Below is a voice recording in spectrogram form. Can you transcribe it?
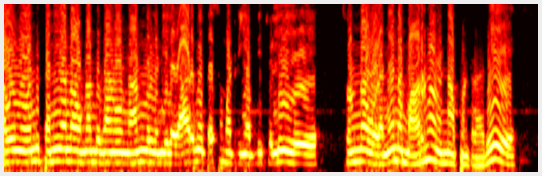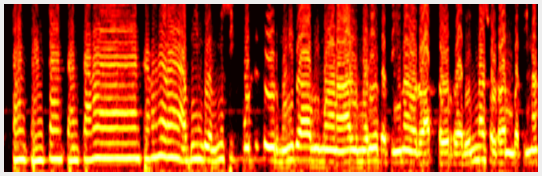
அவங்க வந்து தனியா தான் உட்காந்துருக்காங்க அவங்க ஆண்கள் அணியில யாருமே பேச மாட்டீங்க அப்படின்னு சொல்லி சொன்ன உடனே நம்ம அருணம் என்ன பண்றாரு? அப்படின்ற மியூசிக் போட்டுட்டு ஒரு மனிதாபிமான ஆள் மாதிரியே பாத்தீங்கன்னா ஒரு வார்த்தை விடுறாரு என்ன சொல்றாருன்னு பாத்தீங்கன்னா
